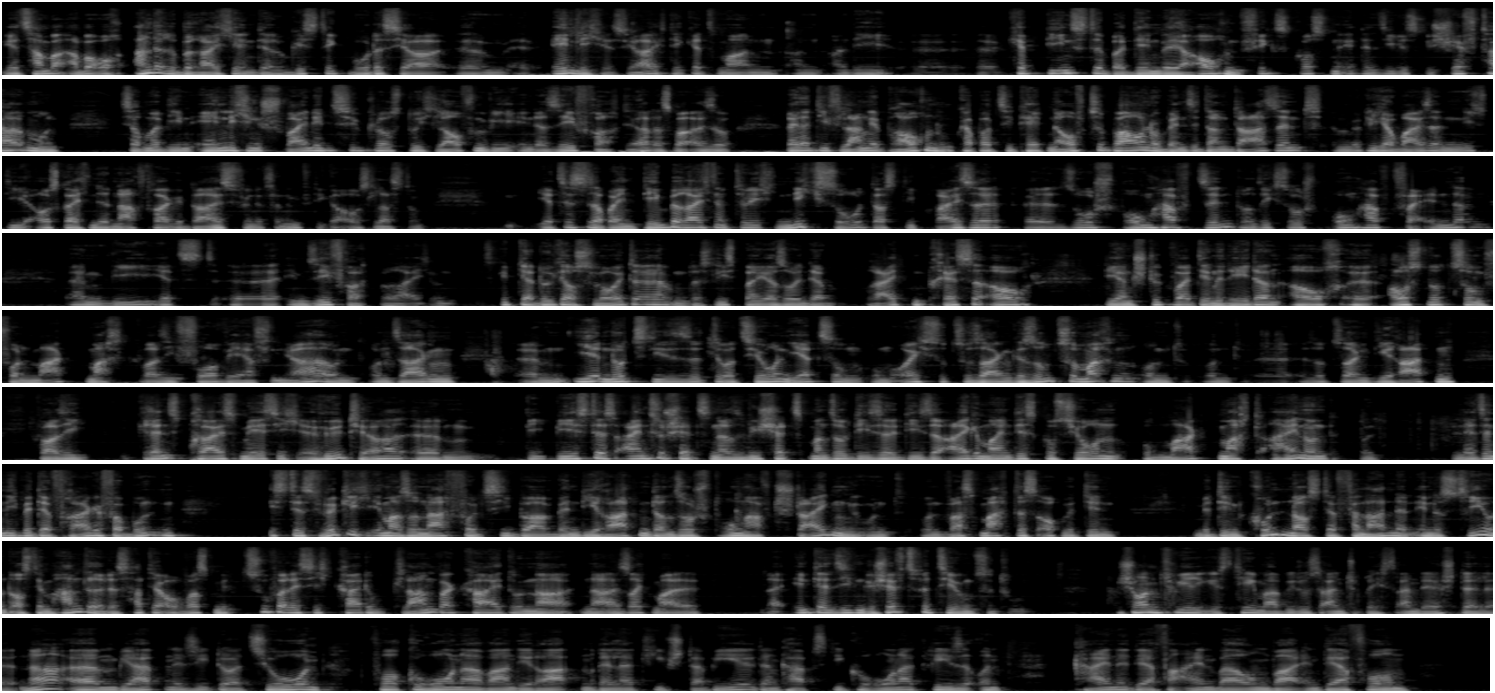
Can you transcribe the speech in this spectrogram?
Jetzt haben wir aber auch andere Bereiche in der Logistik, wo das ja ähm, ähnlich ist. Ja, ich denke jetzt mal an, an, an die äh, äh, CAP-Dienste, bei denen wir ja auch ein fixkostenintensives Geschäft haben und ich sag mal, die einen ähnlichen Schweinezyklus durchlaufen wie in der Seefracht. Ja, dass wir also relativ lange brauchen, um Kapazitäten aufzubauen und wenn sie dann da sind, möglicherweise nicht die ausreichende Nachfrage da ist für eine vernünftige Auslastung. Jetzt ist es aber in dem Bereich natürlich nicht so, dass die Preise äh, so sprunghaft sind und sich so sprunghaft verändern ähm, wie jetzt äh, im Seefrachtbereich. Und es gibt ja durchaus Leute, und das liest man ja so in der breiten Presse auch, die ein Stück weit den Rädern auch äh, Ausnutzung von Marktmacht quasi vorwerfen, ja, und, und sagen, ähm, ihr nutzt diese Situation jetzt, um, um euch sozusagen gesund zu machen und, und äh, sozusagen die Raten quasi grenzpreismäßig erhöht, ja. Ähm, wie, wie ist das einzuschätzen? Also wie schätzt man so diese, diese allgemeine Diskussion um Marktmacht ein und, und letztendlich mit der Frage verbunden, ist es wirklich immer so nachvollziehbar, wenn die Raten dann so sprunghaft steigen? Und, und was macht es auch mit den, mit den Kunden aus der verladenen Industrie und aus dem Handel? Das hat ja auch was mit Zuverlässigkeit und Planbarkeit und einer, einer sag ich mal, einer intensiven Geschäftsbeziehung zu tun schon ein schwieriges Thema, wie du es ansprichst an der Stelle. Ne? Ähm, wir hatten eine Situation, vor Corona waren die Raten relativ stabil, dann gab es die Corona-Krise und keine der Vereinbarungen war in der Form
